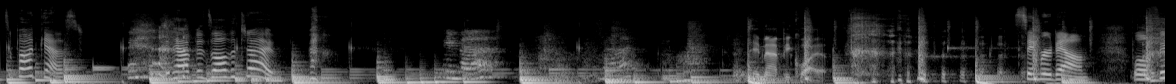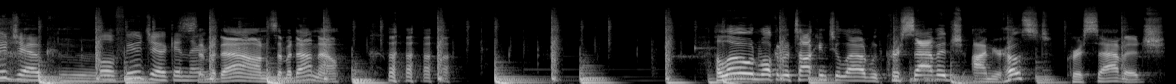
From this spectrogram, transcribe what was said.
It's a podcast. it happens all the time. Hey, Matt. Matt? Hey, Matt, be quiet. Simmer down. Little food joke. Little food joke in there. Simmer down. Simmer down now. Hello and welcome to Talking Too Loud with Chris Savage. I'm your host, Chris Savage.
